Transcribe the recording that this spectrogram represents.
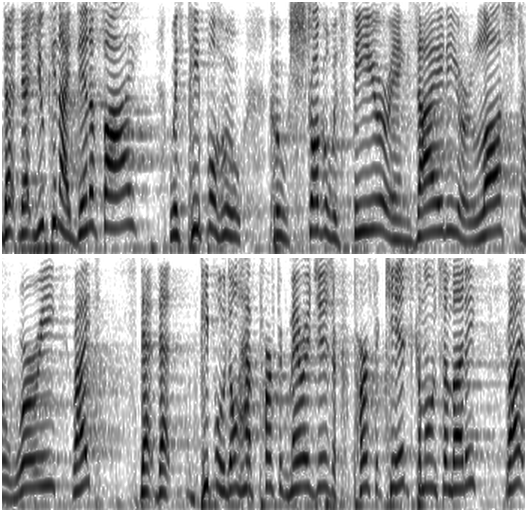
That, that you can identify with people who, who struggle with fear or anxiety or lust or worry, right? That, that people who don't have perfect marriages or perfect kids, come on, somebody, right?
